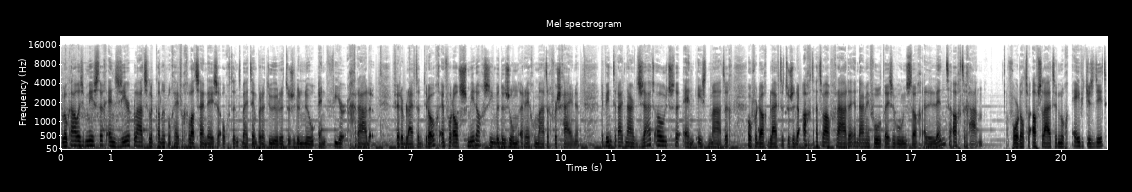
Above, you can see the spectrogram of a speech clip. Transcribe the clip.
Lokaal is het mistig en zeer plaatselijk kan het nog even glad zijn deze ochtend bij temperaturen tussen de 0 en 4 graden. Verder blijft het droog en vooral smiddag zien we de zon regelmatig verschijnen. De wind draait naar het zuidoosten en is matig. Overdag blijft het tussen de 8 à 12 graden en daarmee voelt deze woensdag lenteachtig aan. Voordat we afsluiten nog eventjes dit.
